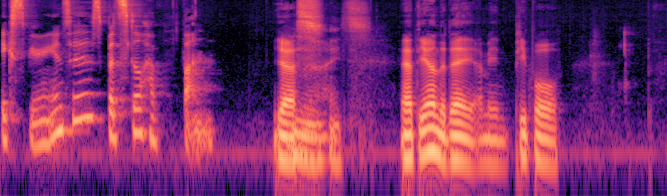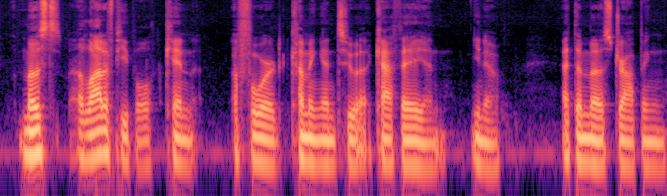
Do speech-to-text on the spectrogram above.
experiences, but still have fun. Yes. Nice. And at the end of the day, I mean, people, most, a lot of people can afford coming into a cafe and, you know, at the most dropping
